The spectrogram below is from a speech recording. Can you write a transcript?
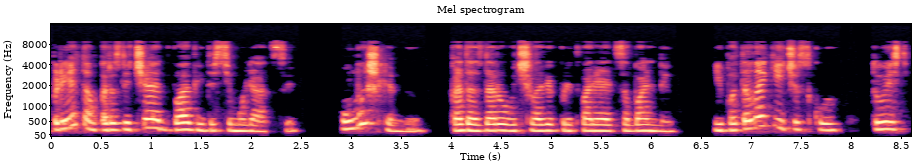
При этом различают два вида симуляции. Умышленную, когда здоровый человек притворяется больным, и патологическую, то есть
